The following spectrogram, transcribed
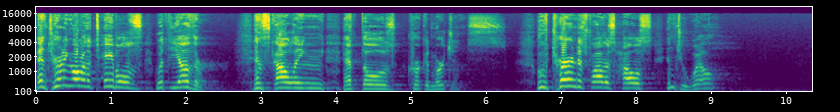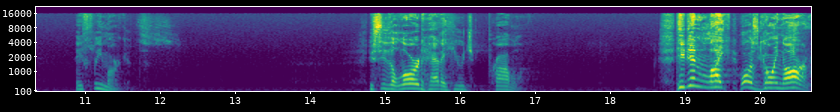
and turning over the tables with the other and scowling at those crooked merchants who turned his father's house into, well, a flea market. You see, the Lord had a huge problem. He didn't like what was going on.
